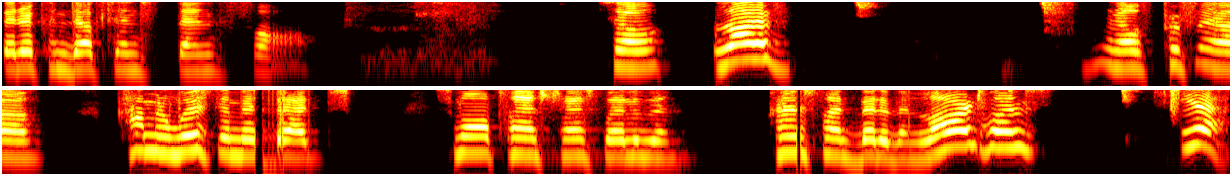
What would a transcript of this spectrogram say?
better conductance than fall. So a lot of, you know, uh, common wisdom is that small plants transplant better than, transplant better than large ones. Yeah,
